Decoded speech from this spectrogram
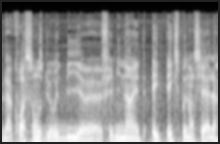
La croissance du rugby euh, féminin est exponentielle.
